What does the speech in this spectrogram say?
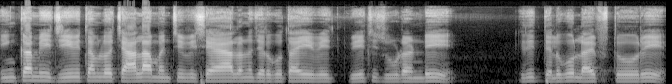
ఇంకా మీ జీవితంలో చాలా మంచి విషయాలను జరుగుతాయి. వే వేచి చూడండి. ఇది తెలుగు లైఫ్ స్టోరీ.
